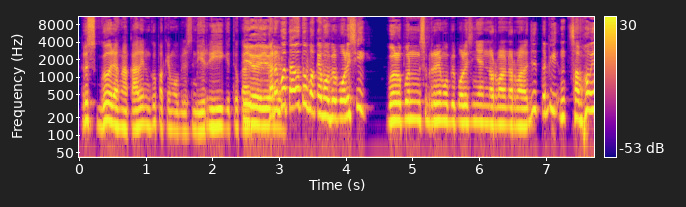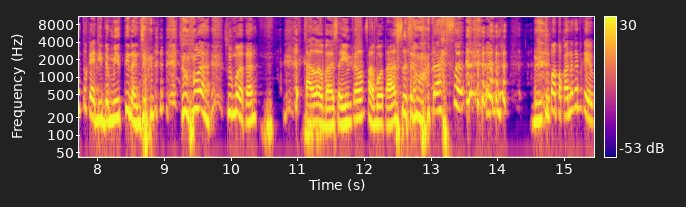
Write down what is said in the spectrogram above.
terus gue udah ngakalin gue pakai mobil sendiri gitu kan Iya, iya, karena iya. gue tahu tuh pakai mobil polisi walaupun sebenarnya mobil polisinya normal-normal aja tapi somehow itu kayak didemitin anjir semua semua kan Kalau bahasa Intel sabotase. sabotase dan itu patokannya kan kayak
